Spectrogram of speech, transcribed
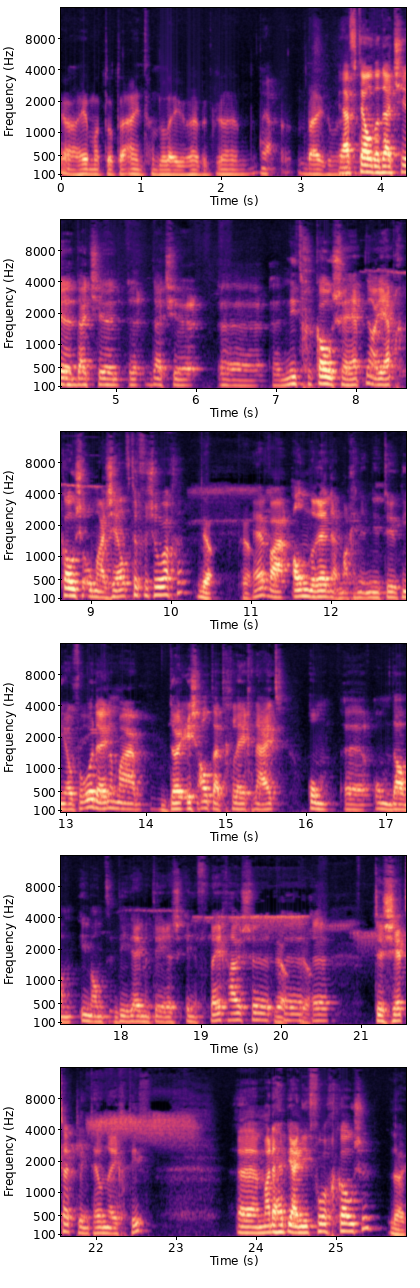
ja, helemaal tot het eind van het leven heb ik uh, Ja. bijgewerkt. Jij vertelde dat je, dat je, dat je niet gekozen hebt. Nou, je hebt gekozen om haar zelf te verzorgen. Ja, ja. Hè, waar anderen, daar mag je het natuurlijk niet over oordelen, maar er is altijd gelegenheid om, eh, om dan iemand die dementeren is in een verpleeghuis eh, Ja, eh, ja. te zetten. Klinkt heel negatief. Maar daar heb jij niet voor gekozen. Nee.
